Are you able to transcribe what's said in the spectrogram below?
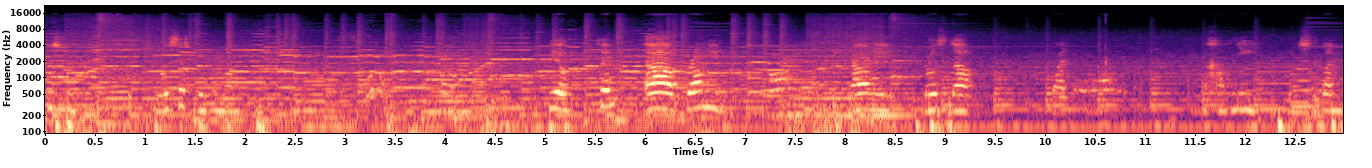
bist du? Wo ist das Pokémon? Hier, Tim. Ah, Brownie. Brownie. Los da. Weiter. Brownie. Los dran.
